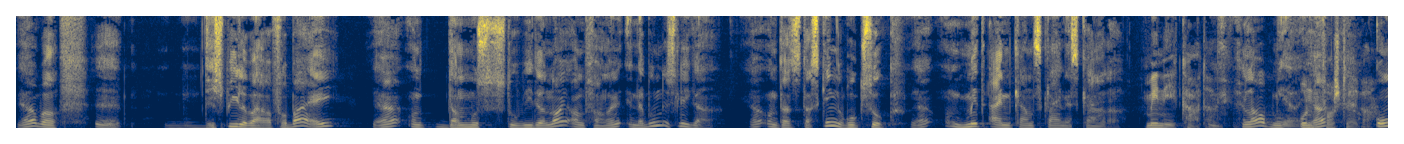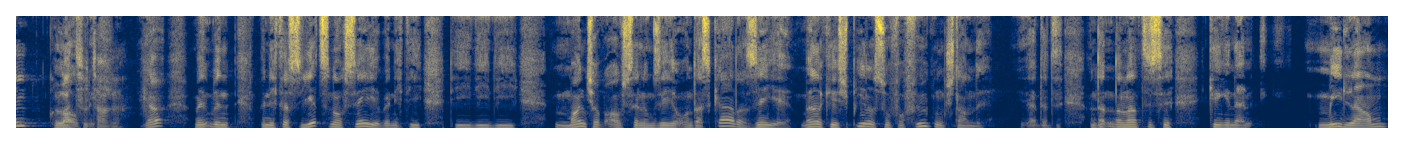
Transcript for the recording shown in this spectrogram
Ja, weil äh, die Spiele waren vorbei ja, und dann musstest du wieder neu anfangen in der Bundesliga. Ja, und das, das ging ruckzuck. Ja, und mit ein ganz kleines Kader. Mini-Kader. Glaub mir. Unvorstellbar. Ja? Unglaublich. Heutzutage. Ja, wenn, wenn, wenn ich das jetzt noch sehe, wenn ich die, die, die, die Mannschaftsaufstellung sehe und das Kader sehe, welche Spieler zur Verfügung standen. Ja, das, und dann, dann hatte sie gegen ein Milan,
